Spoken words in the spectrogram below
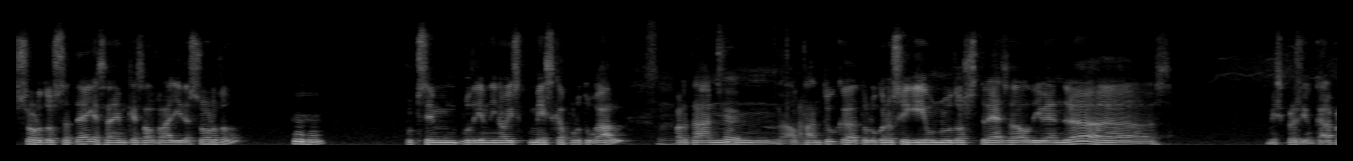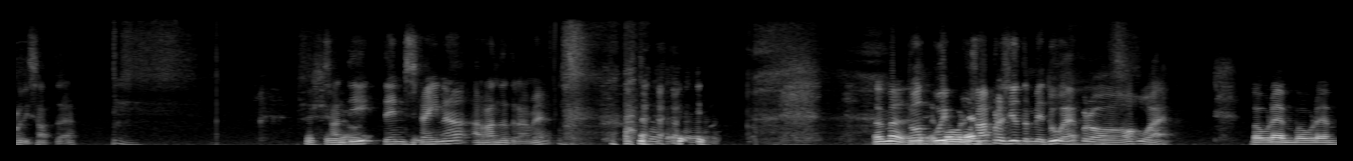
Sordo setè, ja sabem que és el ratll de Sordo, Uh -huh. Potser en podríem dir nois més que Portugal, Mm. per tant, Sí. al tanto que tot el que no sigui un 1, 2, 3 el divendres, més pressió encara per dissabte, eh? Sí, sí, Santi, tens feina arran de tram, eh? Home, No et vull veurem, posar pressió també tu, eh? Però, ojo, eh? veurem, veurem.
